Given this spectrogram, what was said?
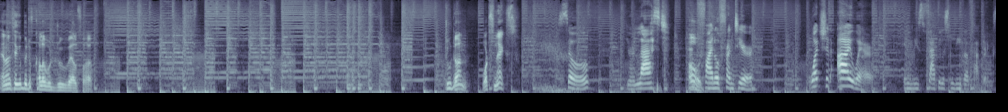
And I think a bit of color would do well for her. Two done. What's next? So, your last and oh. final frontier. What should I wear in these fabulous Liva fabrics?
